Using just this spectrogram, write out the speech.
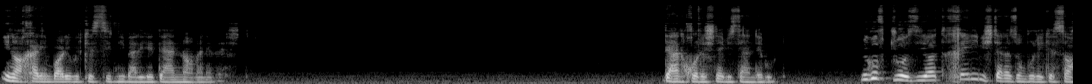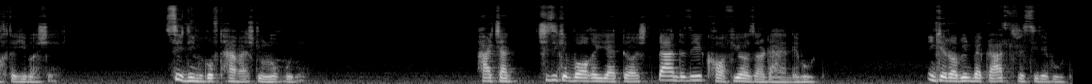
این آخرین باری بود که سیدنی برای دن نامه نوشت. دن خودش نویسنده بود. می‌گفت جزئیات خیلی بیشتر از اون بوده که ساختگی باشه. سیدنی می‌گفت همش دروغ بوده. هرچند چیزی که واقعیت داشت به اندازه کافی آزاردهنده بود. اینکه رابین به قتل رسیده بود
